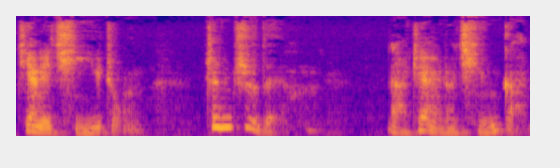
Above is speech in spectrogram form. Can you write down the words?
建立起一种真挚的那这样一种情感，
